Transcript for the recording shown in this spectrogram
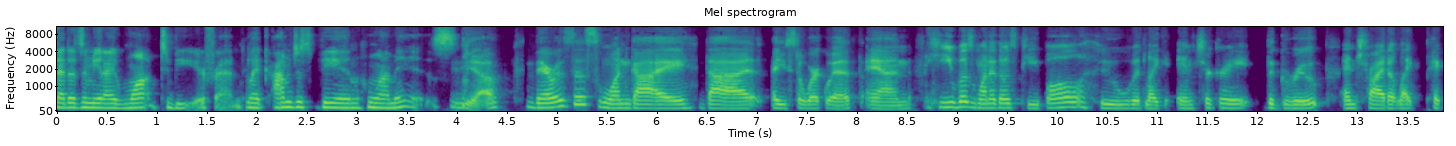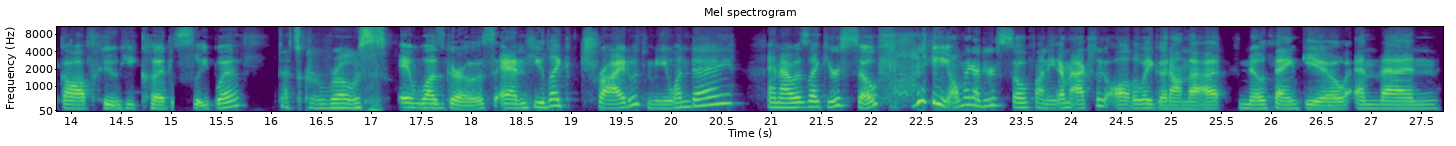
That doesn't mean I want to be your friend. Like I'm just being who I'm is. Yeah. There was this one guy that I used to work with, and he was one of those people who would like integrate the group and try to like pick off who he could sleep with. That's gross. It was gross. And he like tried with me one day. And I was like, You're so funny. Oh my God, you're so funny. I'm actually all the way good on that. No, thank you. And then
